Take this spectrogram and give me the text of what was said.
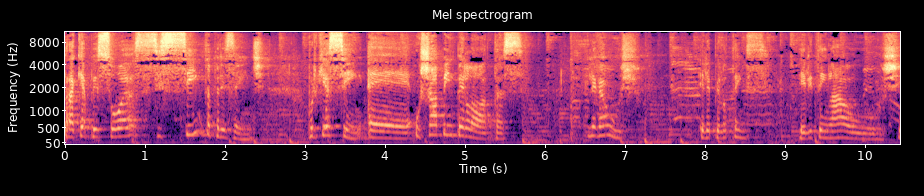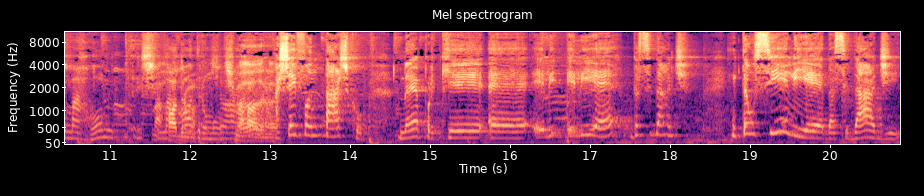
para que a pessoa se sinta presente. Porque assim, é, o shopping Pelotas, ele é gaúcho, ele é pelotense. Ele tem lá o chimarrão, chimarródromo. Achei fantástico, né? Porque é, ele, ele é da cidade. Então, se ele é da cidade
